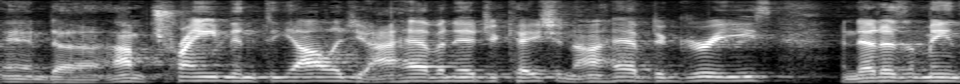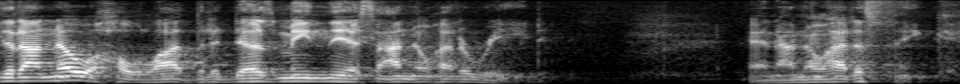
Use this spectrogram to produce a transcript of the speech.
And uh, I'm trained in theology. I have an education. I have degrees. And that doesn't mean that I know a whole lot, but it does mean this I know how to read and I know how to think.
